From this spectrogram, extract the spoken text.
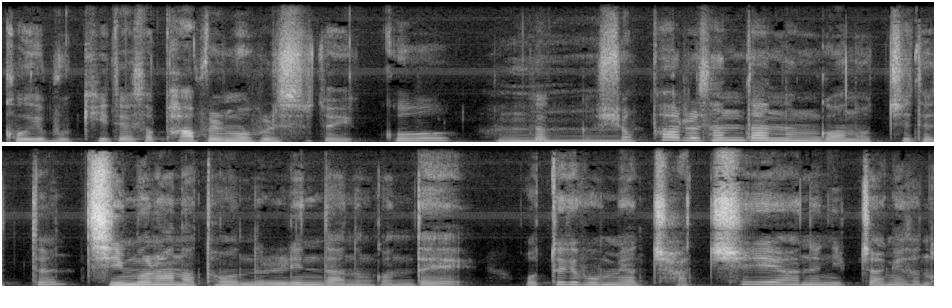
거기 뭐 기대서 밥을 먹을 수도 있고 음. 그러니까 쇼파를 산다는 건 어찌됐든 짐을 하나 더 늘린다는 건데 어떻게 보면 자취하는 입장에서는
